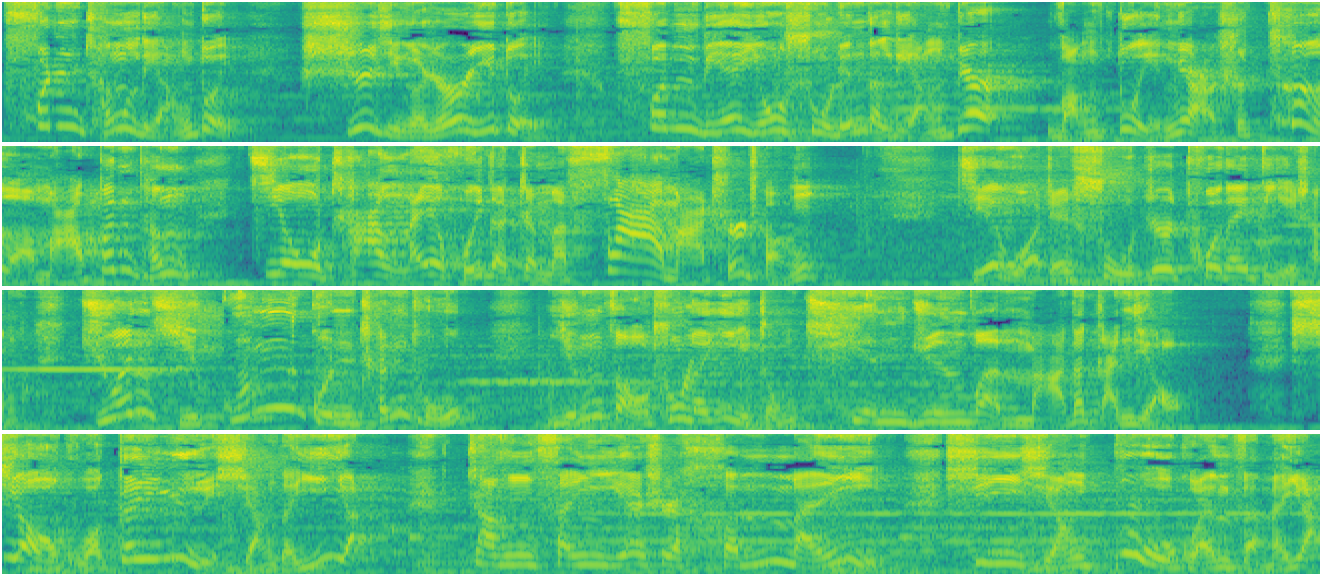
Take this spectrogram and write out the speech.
分成两队，十几个人一队，分别由树林的两边往对面是策马奔腾，交叉来回的这么撒马驰骋。结果这树枝拖在地上，卷起滚滚尘土，营造出了一种千军万马的赶脚，效果跟预想的一样。张三爷是很满意，心想不管怎么样，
